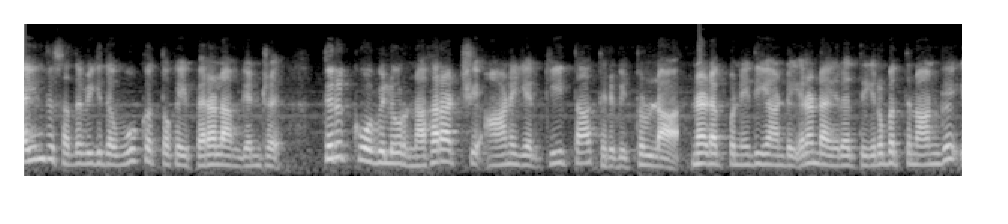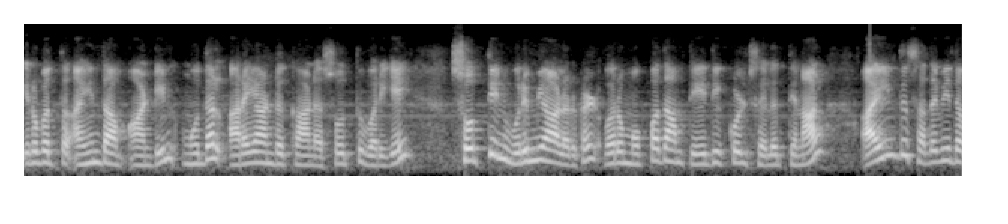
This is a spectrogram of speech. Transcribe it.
ஐந்து சதவிகித ஊக்கத்தொகை பெறலாம் என்று திருக்கோவிலூர் நகராட்சி ஆணையர் கீதா தெரிவித்துள்ளார். நடப்பு நிதியாண்டு இரண்டாயிரத்தி இருபத்தி நான்கு இருபத்தி ஐந்தாம் ஆண்டின் முதல் அரையாண்டுக்கான சொத்து வரியை சொத்தின் உரிமையாளர்கள் வரும் முப்பதாம் தேதிக்குள் செலுத்தினால் ஐந்து சதவீத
